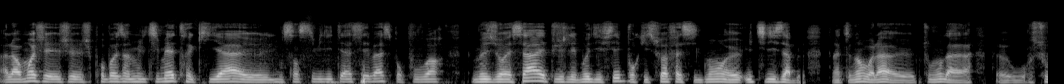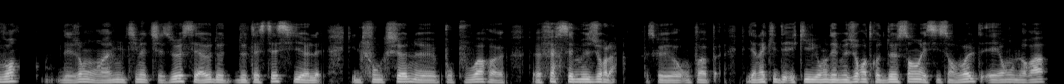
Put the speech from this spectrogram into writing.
Alors moi, je, je, propose un multimètre qui a euh, une sensibilité assez basse pour pouvoir mesurer ça, et puis je l'ai modifié pour qu'il soit facilement euh, utilisable. Maintenant, voilà, euh, tout le monde a souvent des gens ont un multimètre chez eux, c'est à eux de, tester si il fonctionne pour pouvoir faire ces mesures-là. Parce qu'il y en a qui, ont des mesures entre 200 et 600 volts, et on aura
